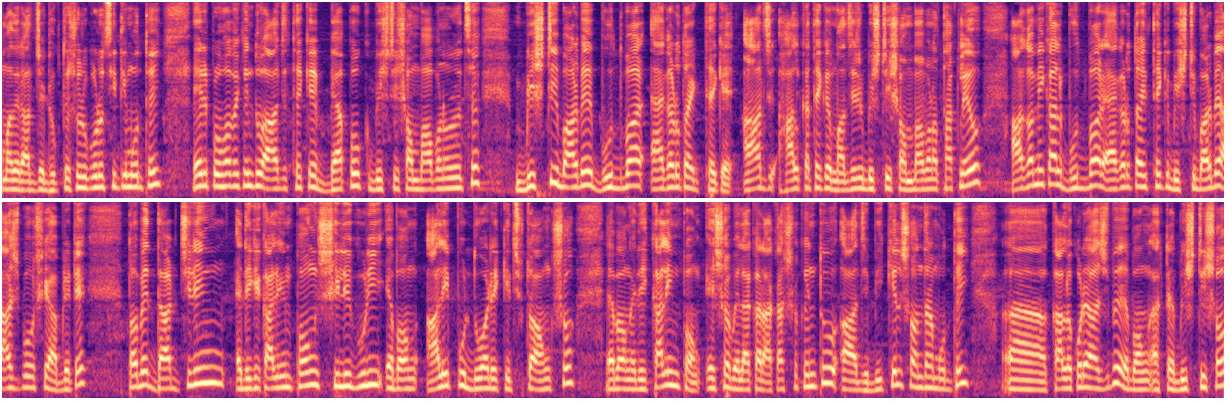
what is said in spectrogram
আমাদের রাজ্যে ঢুকতে শুরু করেছে ইতিমধ্যেই। এর প্রভাবে কিন্তু আজ থেকে ব্যাপক বৃষ্টির সম্ভাবনা রয়েছে। বৃষ্টি বাড়বে বুধবার এগারো তারিখ থেকে। আজ হালকা থেকে মাঝারি বৃষ্টির সম্ভাবনা থাকলেও আগামীকাল বুধবার এগারো তারিখ থেকে বৃষ্টি বাড়বে। আসব সেই আপডেটে। তবে দার্জিলিং, এদিকে কালিম্পং শিলিগুড়ি এবং আলিপুর দুয়ারের কিছুটা অংশ এবং এদিকে কালিম্পং, এসব এলাকার আকাশও কিন্তু আজ বিকেল সন্ধ্যার মধ্যেই কালো করে আসবে এবং একটা বৃষ্টিসহ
